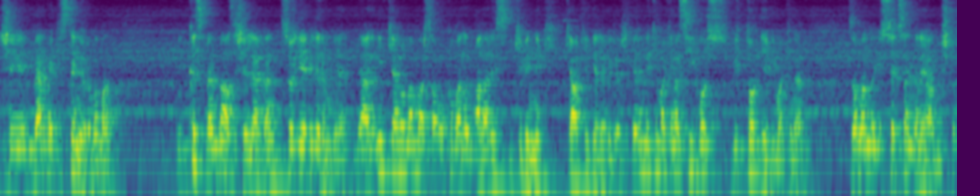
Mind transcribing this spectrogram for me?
şeyi vermek istemiyorum ama kısmen bazı şeylerden söyleyebilirim de. Yani imkan olan varsa okumanın Alaris 2000'lik kafi gelebilir. Elimdeki makine Seahorse Victor diye bir makine. Zamanında 180 liraya almıştım.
